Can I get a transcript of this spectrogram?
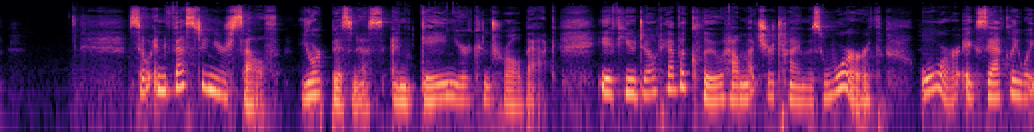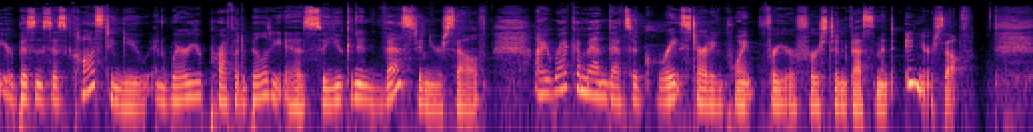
So invest in yourself your business and gain your control back. If you don't have a clue how much your time is worth or exactly what your business is costing you and where your profitability is so you can invest in yourself, I recommend that's a great starting point for your first investment in yourself.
